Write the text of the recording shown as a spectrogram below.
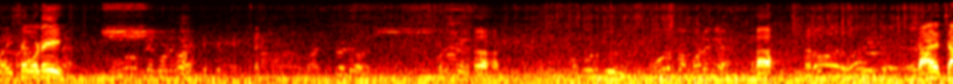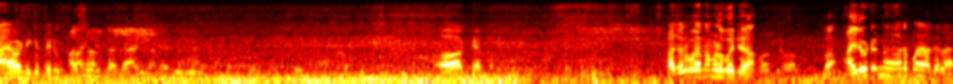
പൈസ കൊടേ. ചായ ചായ വണ്ടിക്ക് തരും. ഓക്കെ അച്ഛൻ പോകാൻ നമ്മൾ പോയിട്ടില്ല അതിലോട്ട് തന്നെ നേരെ പോയാൽ മതിയല്ലേ.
